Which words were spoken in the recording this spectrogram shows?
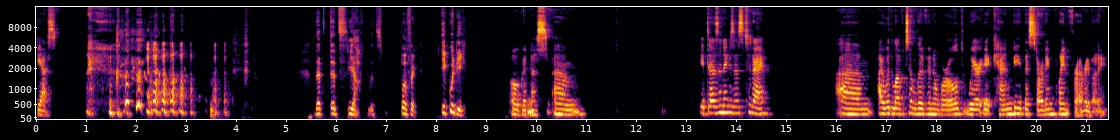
Yes. that's that's yeah, it's perfect. Equity. Oh goodness. Um, it doesn't exist today. Um, I would love to live in a world where it can be the starting point for everybody.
